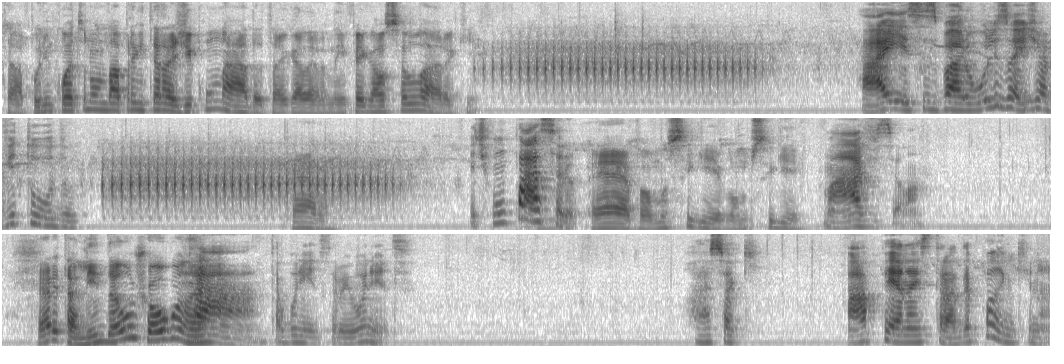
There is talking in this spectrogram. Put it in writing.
Tá, por enquanto não dá pra interagir com nada, tá, galera? Nem pegar o celular aqui. Ai, esses barulhos aí já vi tudo. Cara, É tipo um pássaro. é, vamos seguir, vamos seguir. Uma ave, sei lá. Cara, e tá lindão o jogo, né? Tá, tá bonito, tá bem bonito. Ah, só que a pé na estrada é punk, né?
